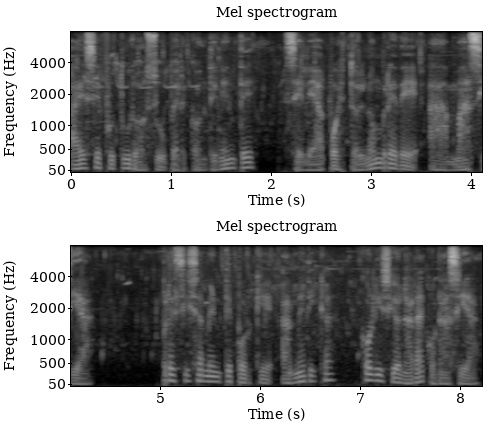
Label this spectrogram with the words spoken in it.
a ese futuro supercontinente se le ha puesto el nombre de Amasia, precisamente porque América colisionará con Asia.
